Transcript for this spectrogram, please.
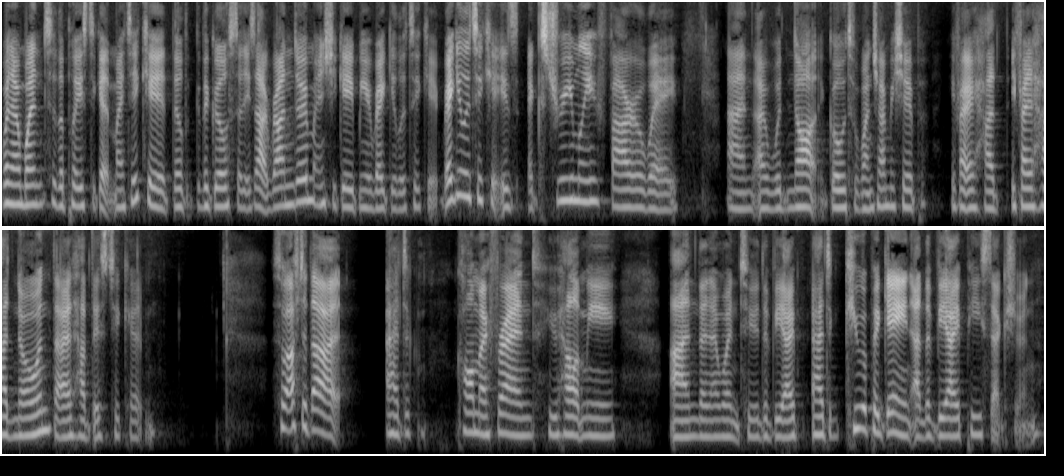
when I went to the place to get my ticket, the, the girl said it's at random and she gave me a regular ticket. Regular ticket is extremely far away and I would not go to one championship if I had if I had known that I'd have this ticket. So after that, I had to call my friend who helped me, and then I went to the VIP. I had to queue up again at the VIP section.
